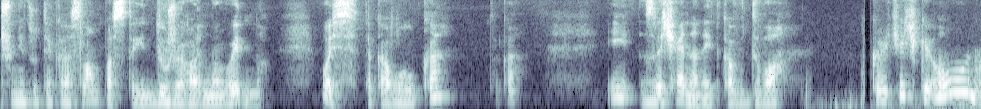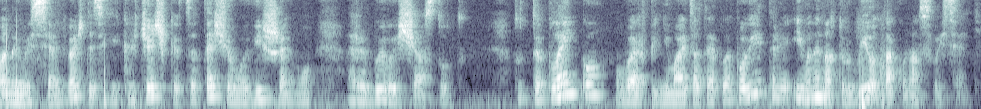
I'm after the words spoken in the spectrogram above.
Шуні тут якраз лампа стоїть, дуже гарно видно. Ось така гулка. Така. І звичайна нитка в два. Крючечки, он вони висять. Бачите, ці крючечки це те, що ми вішаємо гриби весь час тут. Тут тепленько, вверх піднімається тепле повітря, і вони на трубі отак у нас висять.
